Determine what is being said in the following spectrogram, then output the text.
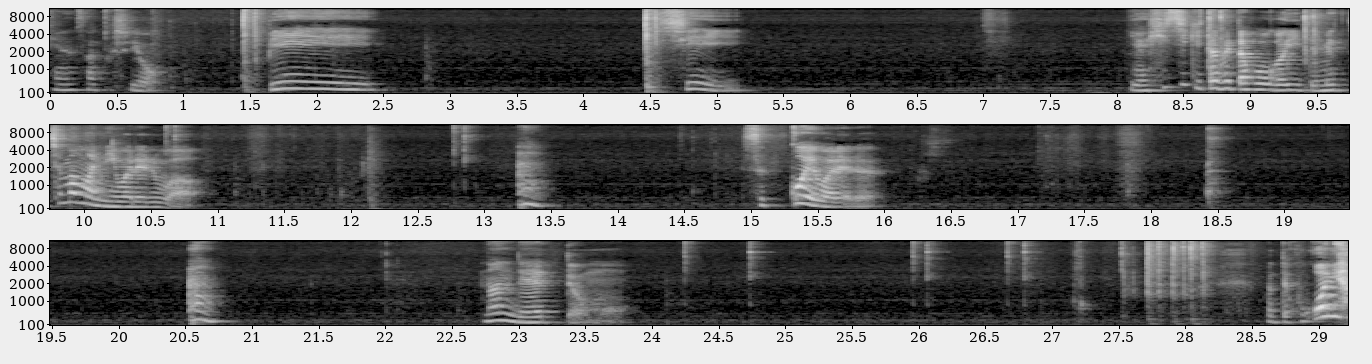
検索しよう。BC いやひじき食べた方がいいってめっちゃママに言われるわうんすっごい言われる。なんでって思う。だってここにあ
